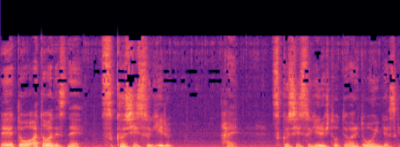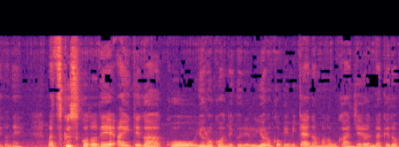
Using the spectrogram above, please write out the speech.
えーと、あとはですね尽くしすぎる。はい。尽くしすぎる人って割と多いんですけどね、まあ、尽くすことで相手がこう喜んでくれる。喜びみたいなものも感じるんだけど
